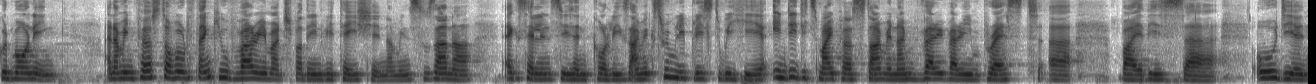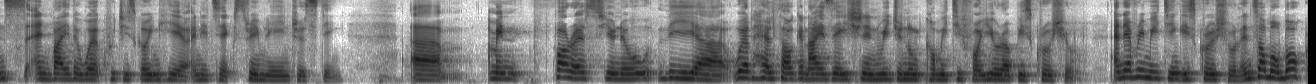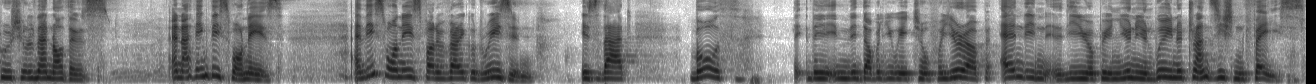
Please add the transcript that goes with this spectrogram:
good morning. And I mean, first of all, thank you very much for the invitation. I mean, Susanna, Excellencies and colleagues, I'm extremely pleased to be here. Indeed, it's my first time, and I'm very, very impressed uh, by this uh, audience and by the work which is going here, and it's extremely interesting. Um, I mean, for us, you know, the uh, World Health Organization Regional Committee for Europe is crucial, and every meeting is crucial, and some are more crucial than others. And I think this one is. And this one is for a very good reason, is that both the, in the WHO for Europe and in the European Union, we're in a transition phase.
